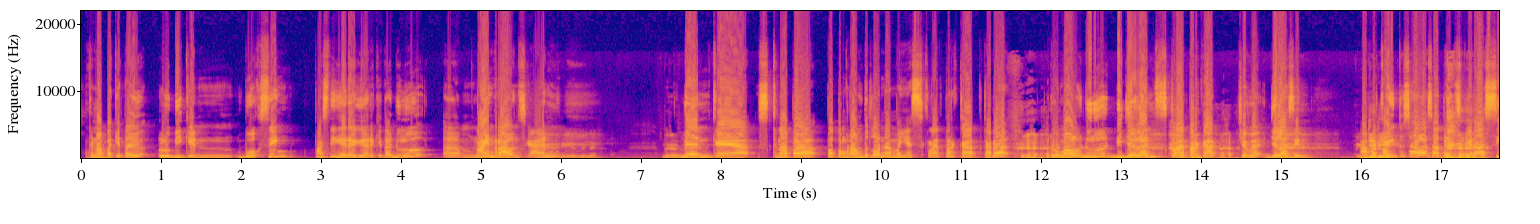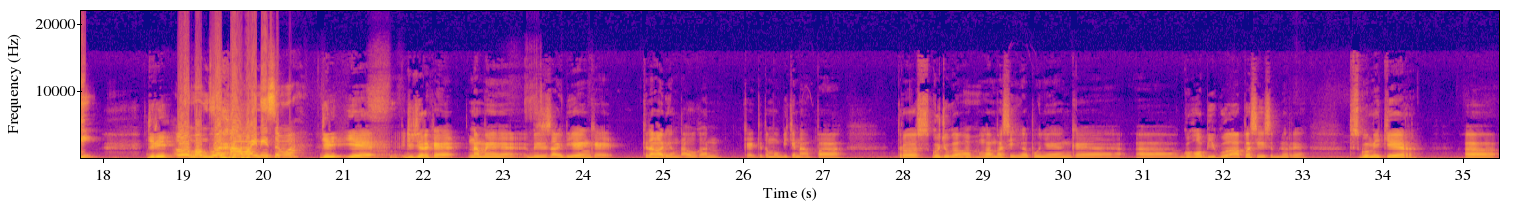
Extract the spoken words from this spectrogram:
kenapa kita lo bikin boxing? Pasti gara-gara kita dulu um, nine rounds kan. Iya, iya benar. Benar. dan kayak kenapa potong rambut lo namanya splatter cut? Karena rumah lo dulu di jalan splatter cut. Coba jelasin apakah Jadi- itu salah satu inspirasi Jadi lo membuat nama ini semua? Jadi ya jujur kayak namanya bisnis idea yang kayak kita nggak ada yang tahu kan kayak kita mau bikin apa. Terus gue juga nggak nggak masih nggak punya yang kayak gue hobi gue apa sih sebenarnya. Terus gue mikir eh,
